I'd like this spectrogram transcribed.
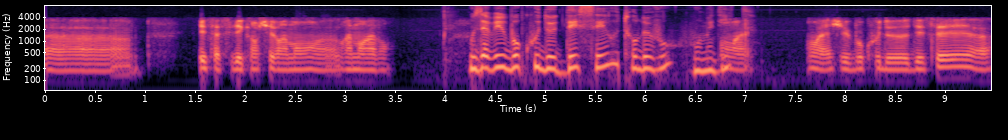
Euh, et ça s'est déclenché vraiment, vraiment avant. Vous avez eu beaucoup de décès autour de vous, vous me dites? Ouais. Ouais, j'ai eu beaucoup de décès.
